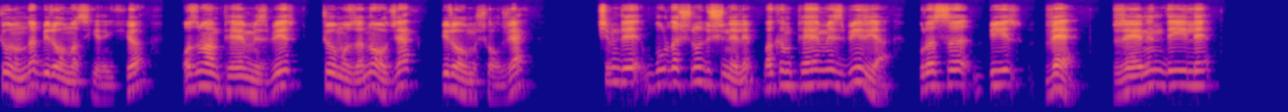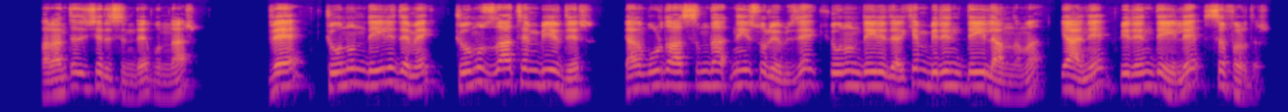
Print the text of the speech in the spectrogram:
Q'nun da 1 olması gerekiyor. O zaman P'miz 1, Q'muz da ne olacak? 1 olmuş olacak. Şimdi burada şunu düşünelim. Bakın P'miz 1 ya. Burası 1 ve R'nin değili parantez içerisinde bunlar. Ve Q'nun değili demek Q'muz zaten 1'dir. Yani burada aslında neyi soruyor bize? Q'nun değili derken 1'in değil anlamı. Yani 1'in değili 0'dır.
